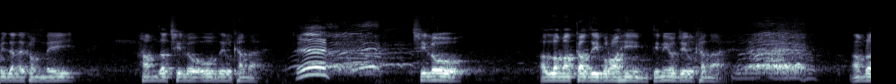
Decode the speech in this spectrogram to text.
মিজান এখন নেই। হামজা ছিল ও জেলখানায়। ছিল আল্লামা কাজী ইব্রাহিম তিনিও জেলখানায়। আমরা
